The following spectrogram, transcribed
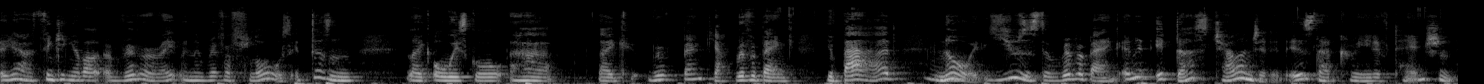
yeah, thinking about a river, right? When a river flows, it doesn't like always go, uh, like riverbank, yeah, riverbank, you're bad. Mm-hmm. No, it uses the riverbank and it, it does challenge it. It is that creative tension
